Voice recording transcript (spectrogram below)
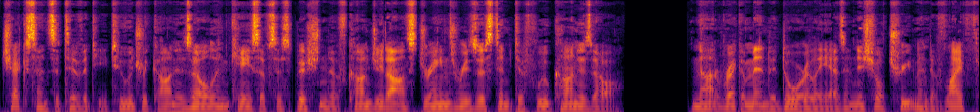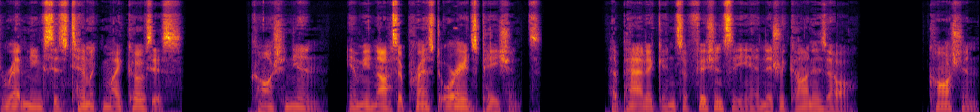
Check sensitivity to itraconazole in case of suspicion of candida strains resistant to fluconazole. Not recommended orally as initial treatment of life-threatening systemic mycosis. Caution in, immunosuppressed or AIDS patients. Hepatic insufficiency and itraconazole. Caution,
